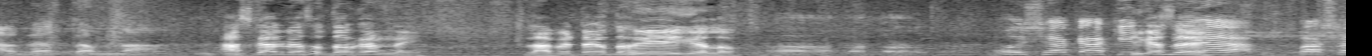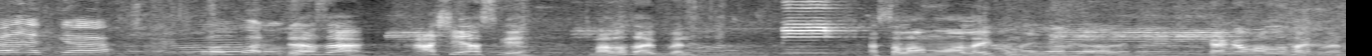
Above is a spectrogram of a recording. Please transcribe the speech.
আর ব্যস্তাম না। আজকে আর বেচার দরকার নাই। লাভের টাকা তো হয়েই গেল। ঠিক আছে। আসি আজকে। ভালো থাকবেন। আসসালামু আলাইকুম। কাকা ভালো থাকবেন।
